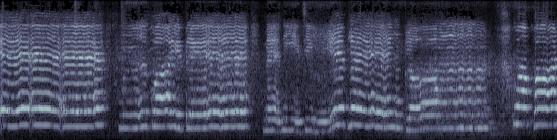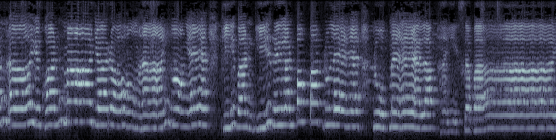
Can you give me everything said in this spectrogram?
เอเอเอมือกวายเปลแม่นี่จีเพลงกลอม ว่าขวัญเอ้ยขวัญมาอย่าร้องหายงองแอผีบันผีเรือนปอกปักดูแล ลูกแม่หลับให้สบาย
